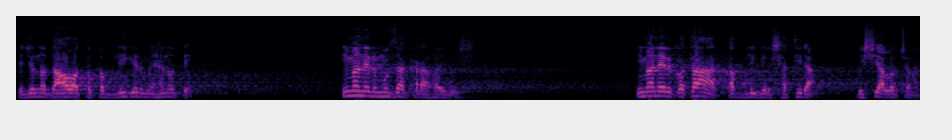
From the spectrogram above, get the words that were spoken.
এই জন্য দাওয়াত তবলিগের মেহনতে ইমানের মুজাকারা হয় বেশি। ইমানের কথা তাবলিগের সাথীরা বেশি আলোচনা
